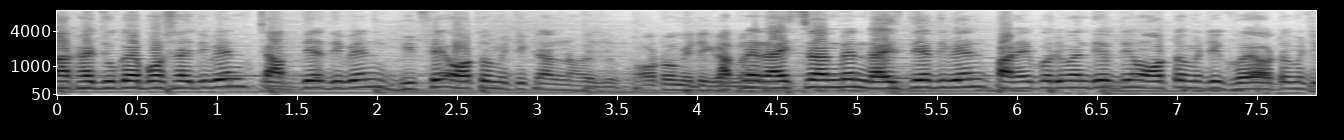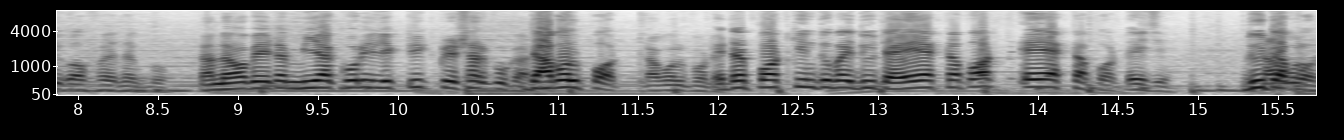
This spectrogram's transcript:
মাখায় জুকায় বসাই দিবেন চাপ দিয়ে দিবেন বিফে অটোমেটিক রান্না হয়ে যাবে। অটোমেটিক আপনি রাইস রানবেন রাইস দিয়ে দিবেন পানির পরিমাণ দিয়ে দিবেন অটোমেটিক হয়ে অটোমেটিক অফ হয়ে থাকব। তাহলে হবে এটা মিয়াকোর electric pressure cooker double pot double pot এটার পট কিন্তু ভাই দুইটা এ একটা পট এই একটা পট এই যে দুইটা পট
